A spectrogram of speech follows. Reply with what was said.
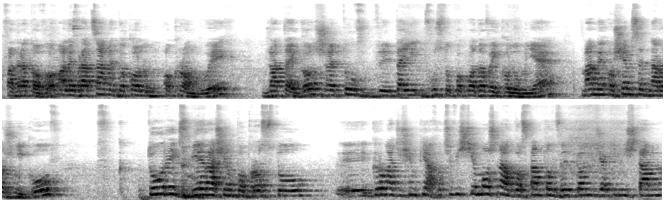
kwadratową, ale wracamy do kolumn okrągłych, dlatego że tu w tej 200-pokładowej kolumnie mamy 800 narożników, w których zbiera się po prostu, y, gromadzi się piach. Oczywiście można go stamtąd wygonić jakimiś tam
